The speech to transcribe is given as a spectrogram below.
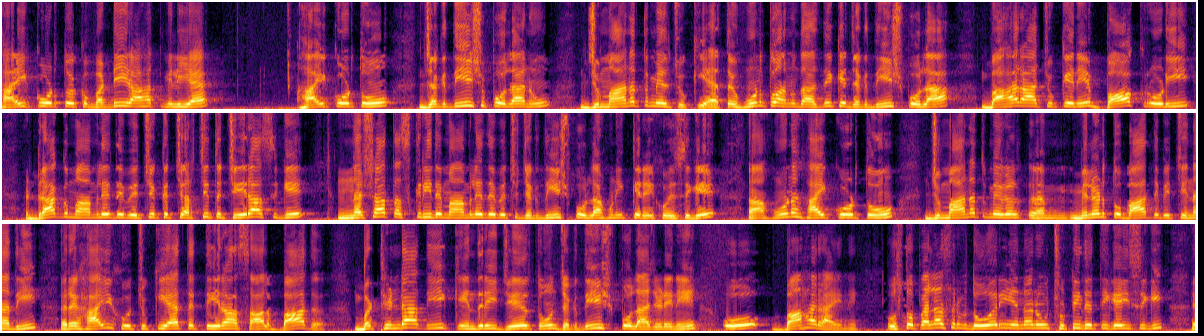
ਹਾਈ ਕੋਰਟ ਤੋਂ ਇੱਕ ਵੱਡੀ ਰਾਹਤ ਮਿਲੀ ਹੈ। ਹਾਈ ਕੋਰਟ ਤੋਂ ਜਗਦੀਸ਼ ਭੋਲਾ ਨੂੰ ਜ਼ਮਾਨਤ ਮਿਲ ਚੁੱਕੀ ਹੈ ਤੇ ਹੁਣ ਤੁਹਾਨੂੰ ਦੱਸ ਦੇ ਕਿ ਜਗਦੀਸ਼ ਭੋਲਾ ਬਾਹਰ ਆ ਚੁੱਕੇ ਨੇ। ਬਹੁ ਕਰੋੜੀ ਡਰੱਗ ਮਾਮਲੇ ਦੇ ਵਿੱਚ ਇੱਕ ਚਰਚਿਤ ਚਿਹਰਾ ਸੀਗੇ। ਨਸ਼ਾ ਤਸਕਰੀ ਦੇ ਮਾਮਲੇ ਦੇ ਵਿੱਚ ਜਗਦੀਸ਼ ਭੋਲਾ ਹੁਣੀ ਘਿਰੇ ਹੋਏ ਸੀਗੇ। ਤਾਂ ਹੁਣ ਹਾਈ ਕੋਰਟ ਤੋਂ ਜ਼ਮਾਨਤ ਮਿਲ- ਮਿਲਣ ਤੋਂ ਬਾਅਦ ਦੇ ਵਿੱਚ ਇਹਨਾਂ ਦੀ ਰਿਹਾਈ ਹੋ ਚੁੱਕੀ ਹੈ ਤੇ 13 ਸਾਲ ਬਾਅਦ ਬਠਿੰਡਾ ਦੀ ਕੇਂਦਰੀ ਜੇਲ੍ਹ ਤੋਂ ਜਗਦੀਸ਼ ਭੋਲਾ ਜਿਹੜੇ ਨੇ, ਉਹ ਬਾਹਰ ਆਏ ਨੇ। ਉਸ ਤੋਂ ਪਹਿਲਾਂ ਸਿਰਫ ਦੋ ਵਾਰੀ ਇਹਨਾਂ ਨੂੰ ਛੁੱਟੀ ਦਿੱਤੀ ਗਈ ਸੀਗੀ।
